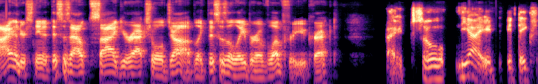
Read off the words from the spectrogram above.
i understand it this is outside your actual job. Like this is a labor of love for you correct? Right. So yeah it, it takes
